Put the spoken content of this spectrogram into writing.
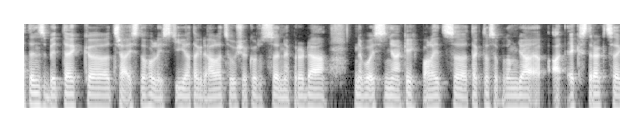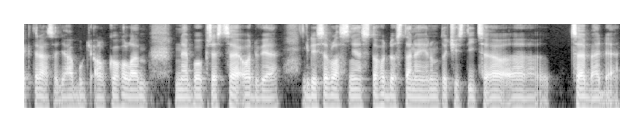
a ten zbytek eh, třeba i z toho listí a tak dále, co už jako se neprodá, nebo i z nějakých palic, eh, tak to se potom dělá extrakce, která se dělá buď alkoholem nebo přes CO2, kdy se vlastně z toho dostane jenom to čistý CO, CBD.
